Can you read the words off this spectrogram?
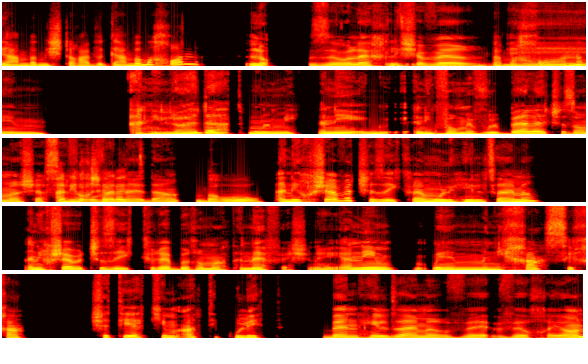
גם במשטרה וגם במכון? זה הולך להישבר. במכון? אמ, אני לא יודעת מול מי. אני, אני כבר מבולבלת, שזה אומר שהספר עובד חושבת- נהדר. ברור. אני חושבת שזה יקרה מול הילצהיימר. אני חושבת שזה יקרה ברמת הנפש. אני, אני מניחה שיחה שתהיה כמעט טיפולית בין הילדסהיימר ו- ואוחיון,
